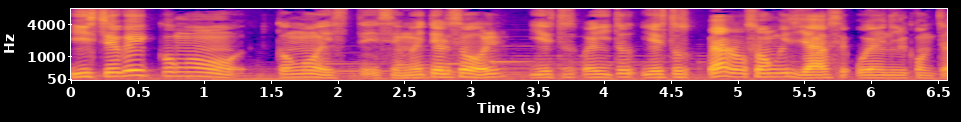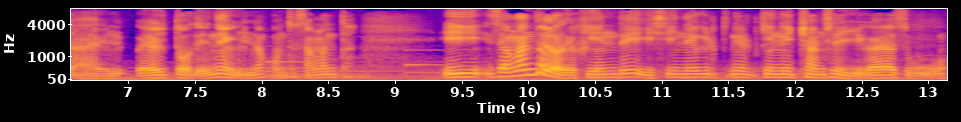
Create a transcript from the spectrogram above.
y se ve como, como este, se mete el sol y estos perritos y estos perros zombies ya se pueden ir contra el perrito de Negri, ¿no? Contra Samantha. Y Samantha lo defiende y si Negri tiene, tiene chance de llegar a su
